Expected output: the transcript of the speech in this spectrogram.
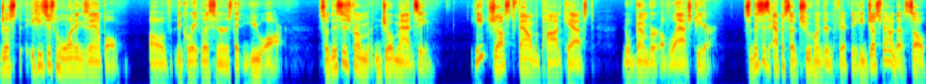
just he's just one example of the great listeners that you are. So this is from Joe Madzi. He just found the podcast November of last year. So this is episode 250. He just found us. So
